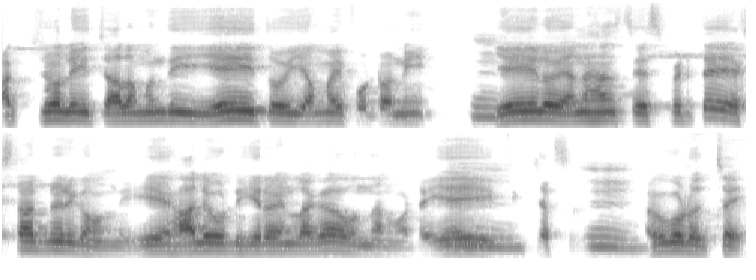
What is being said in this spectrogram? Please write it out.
యాక్చువల్లీ చాలా మంది ఏఐతో ఈ అమ్మాయి ఫోటోని ఏఐలో ఎన్హాన్స్ చేసి పెడితే ఎక్స్ట్రాడినరీగా ఉంది. ఏ హాలీవుడ్ హీరోయిన్ లాగా ఉందన్నమాట ఏఐ. పిక్చర్స్ అవి కూడా వచ్చాయి.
